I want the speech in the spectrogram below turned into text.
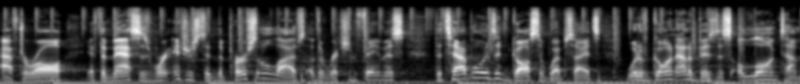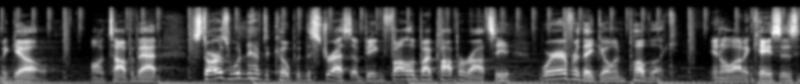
After all, if the masses weren't interested in the personal lives of the rich and famous, the tabloids and gossip websites would have gone out of business a long time ago. On top of that, stars wouldn't have to cope with the stress of being followed by paparazzi wherever they go in public. In a lot of cases,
